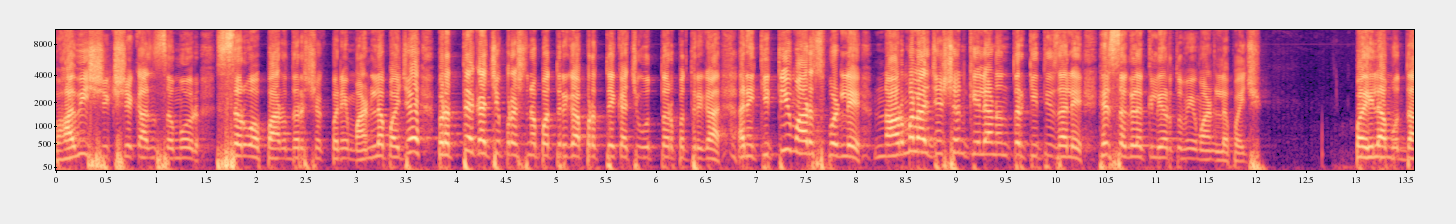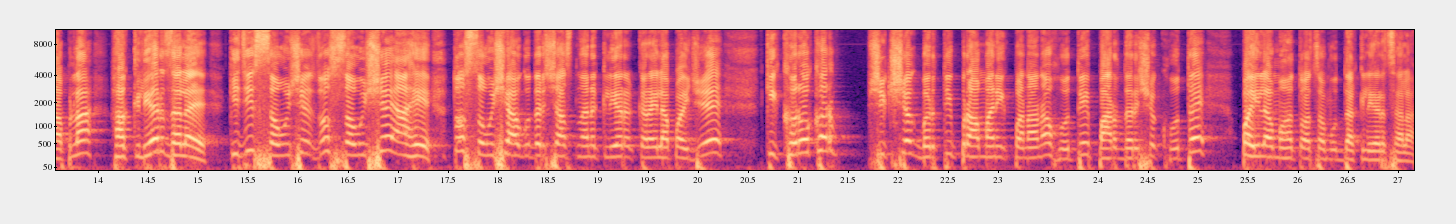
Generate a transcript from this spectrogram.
भावी शिक्षकांसमोर सर्व पारदर्शकपणे मांडलं पाहिजे. प्रत्येकाची प्रश्नपत्रिका प्रत्येकाची उत्तरपत्रिका आणि किती मार्क्स पडले नॉर्मलायझेशन केल्यानंतर किती झाले हे सगळं क्लिअर तुम्ही मांडलं पाहिजे. पहिला मुद्दा आपला हा क्लिअर झालाय की जी संशय जो संशय आहे तो संशय अगोदर शासनानं क्लिअर करायला पाहिजे की खरोखर शिक्षक भरती प्रामाणिकपणानं होते पारदर्शक होते पहिला महत्त्वाचा मुद्दा क्लिअर झाला.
